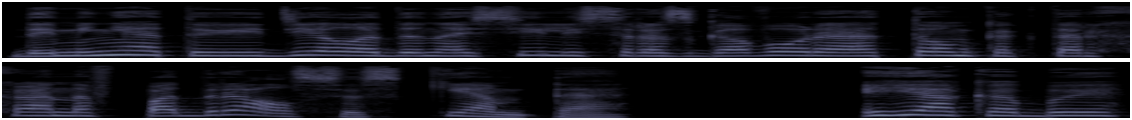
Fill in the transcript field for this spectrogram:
До меня то и дело доносились разговоры о том, как Тарханов подрался с кем-то. Якобы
